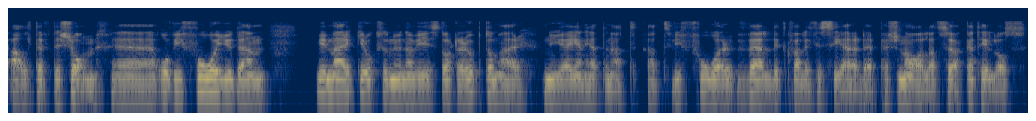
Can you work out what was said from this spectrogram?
allt eftersom. Eh, och vi får ju den vi märker också nu när vi startar upp de här nya enheterna att, att vi får väldigt kvalificerade personal att söka till oss.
